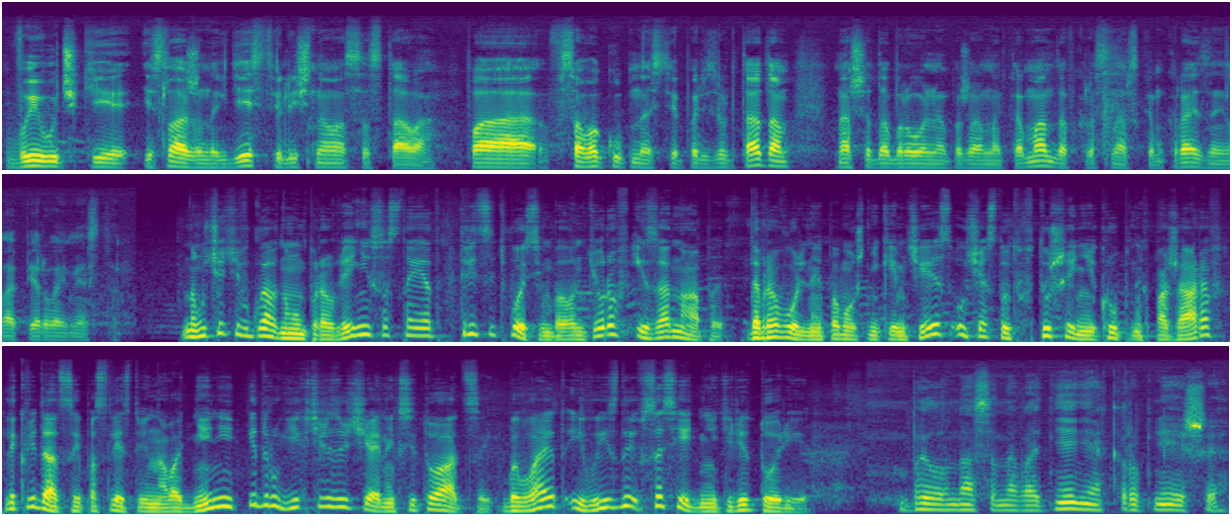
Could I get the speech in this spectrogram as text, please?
выучки и слаженных действий личного состава. По, в совокупности по результатам наша добровольная пожарная команда в Краснодарском крае заняла первое место. На учете в главном управлении состоят 38 волонтеров из Анапы. Добровольные помощники МЧС участвуют в тушении крупных пожаров, ликвидации последствий наводнений и других чрезвычайных ситуаций. Бывают и выезды в соседние территории. Было у нас наводнение крупнейшее.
